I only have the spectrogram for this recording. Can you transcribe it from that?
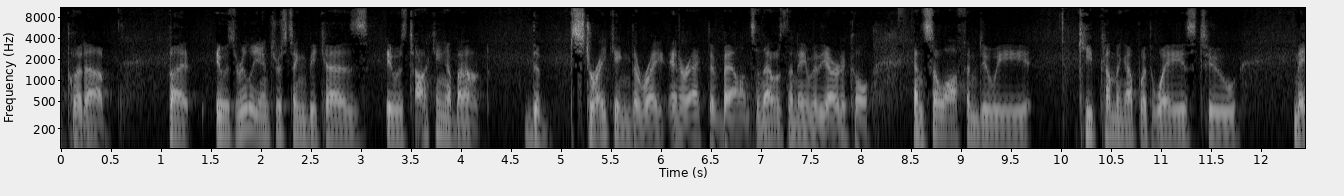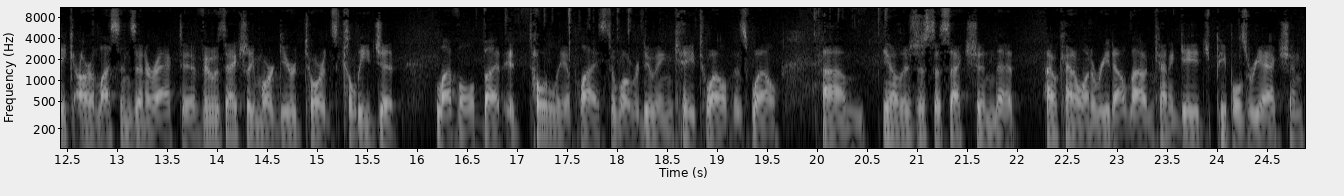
put up. But it was really interesting because it was talking about the striking the right interactive balance, and that was the name of the article. And so often do we keep coming up with ways to make our lessons interactive. It was actually more geared towards collegiate level, but it totally applies to what we're doing K 12 as well. Um, you know, there's just a section that I kind of want to read out loud and kind of gauge people's reaction.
